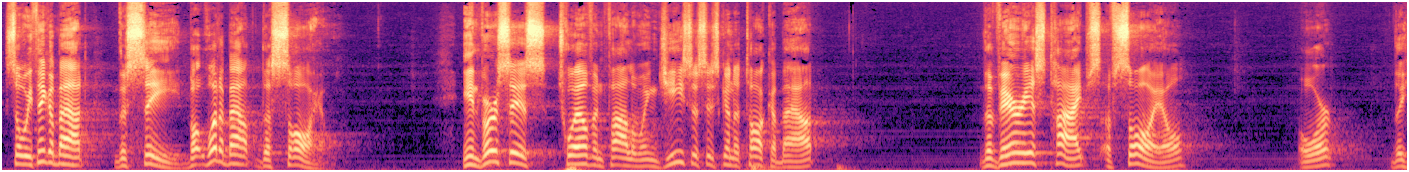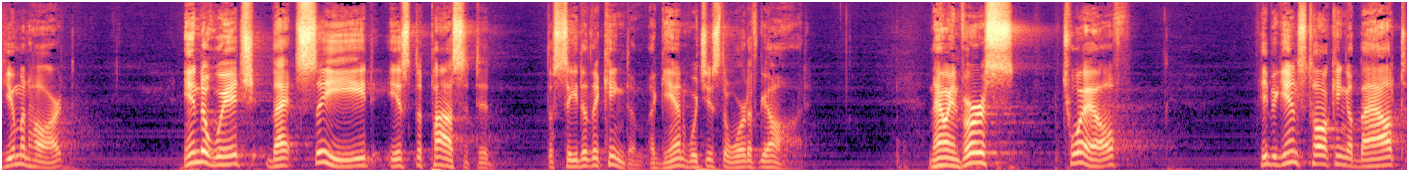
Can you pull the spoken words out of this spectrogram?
So we think about the seed, but what about the soil? In verses 12 and following, Jesus is going to talk about the various types of soil or the human heart into which that seed is deposited, the seed of the kingdom, again, which is the Word of God. Now, in verse 12, he begins talking about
